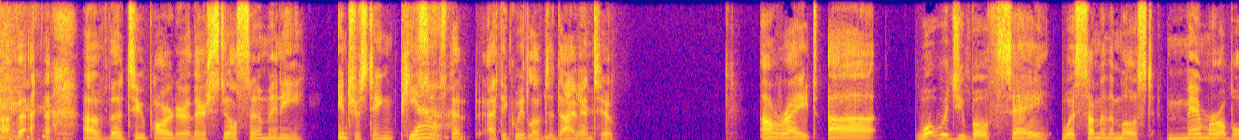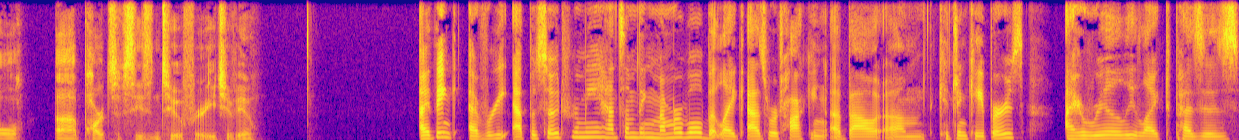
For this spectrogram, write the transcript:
of, of the two parter, there's still so many interesting pieces Yeah. that I think we'd love to dive Yeah. into. All right. Uh, what would you both say was some of the most memorable uh, parts of season two for each of you? I think every episode for me had something memorable, but like as we're talking about um Kitchen Capers, I really liked Pez's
